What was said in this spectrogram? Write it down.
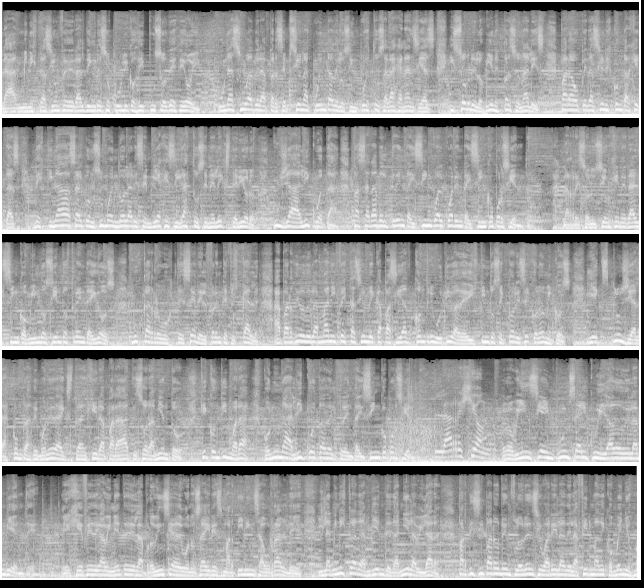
La Administración Federal de Ingresos Públicos dispuso desde hoy una suba de la percepción a cuenta de los impuestos a las ganancias y sobre los bienes personales para operaciones con tarjetas destinadas al consumo en dólares en viajes y gastos en el exterior, cuya alícuota pasará del 35 al 45%. La resolución general 5232 busca robustecer el frente fiscal a partir de la manifestación de capacidad contributiva de distintos sectores económicos y excluye a las compras de moneda extranjera para atesoramiento, que continuará con una alícuota del 35%. La región. Provincia impulsa el cuidado del ambiente. El jefe de gabinete de la provincia de Buenos Aires, Martín Insaurralde, y la ministra de Ambiente, Daniela Vilar, participaron en Florencio Varela de la firma de convenios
